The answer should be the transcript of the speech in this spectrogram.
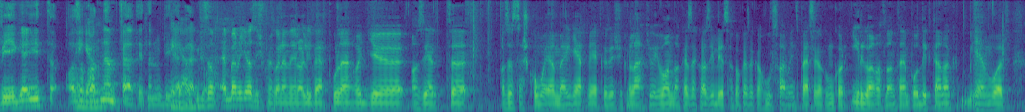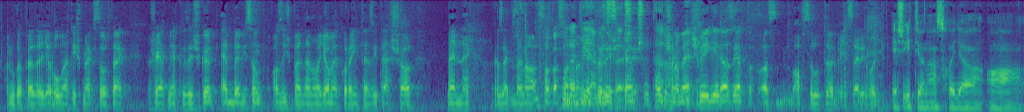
végeit, azokat Igen. nem feltétlenül bírják. Viszont ebben ugye az is megvan ennél a Liverpoolnál, hogy azért az összes komolyan megnyert mérkőzésükön látjuk, hogy vannak ezek az időszakok, ezek a 20-30 percek, amikor irgalmatlan tempót diktálnak. Ilyen volt, amikor például egy a Rómát is megszórták a saját mérkőzésükön. Ebben viszont az is benne van, hogy amekkora intenzitással mennek ezekben a szakaszokban a mérkőzéseken. Pontosan a meccs végére azért az abszolút törvényszerű, hogy És itt jön az, hogy a, a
